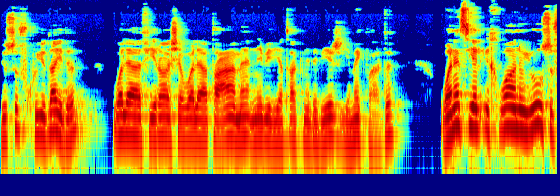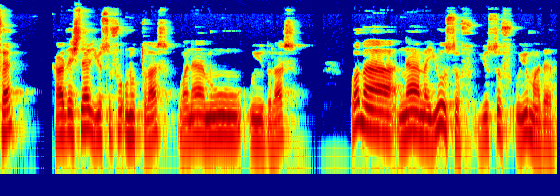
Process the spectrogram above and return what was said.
Yusuf kuyudaydı. Firâşe ve la ta'ame. Ne bir yatak ne de bir yemek vardı. Nesiyel ihvanu Yusuf'e. Kardeşler Yusuf'u unuttular. Namu uyudular. Ma nâme Yusuf. Yusuf uyumadı.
